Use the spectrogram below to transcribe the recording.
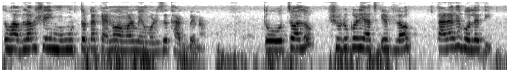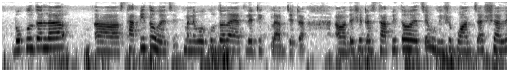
তো ভাবলাম সেই মুহূর্তটা কেন আমার মেমোরিজে থাকবে না। তো চলো, শুরু করি আজকের ভ্লগ তার আগে বলে দিই, বকুলতলা স্থাপিত হয়েছে মানে বকুলতলা অ্যাথলেটিক ক্লাব যেটা, আমাদের সেটা স্থাপিত হয়েছে উনিশশো পঞ্চাশ সালে।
